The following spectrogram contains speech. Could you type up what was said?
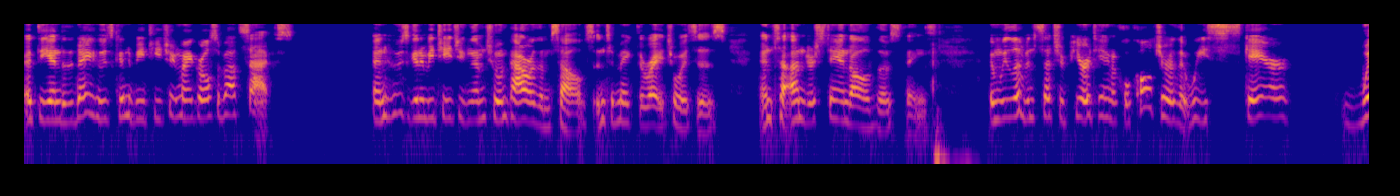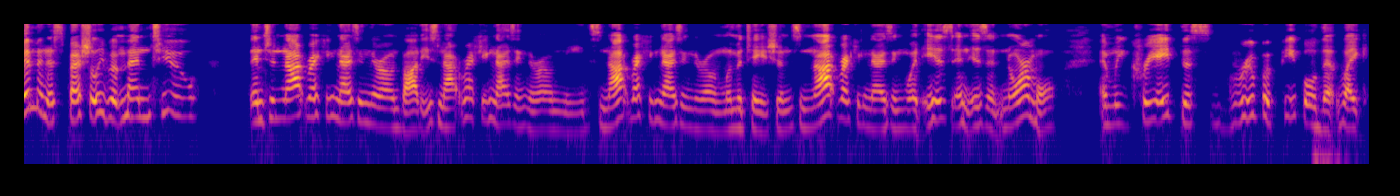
at the end of the day who's going to be teaching my girls about sex and who's going to be teaching them to empower themselves and to make the right choices and to understand all of those things. And we live in such a puritanical culture that we scare women, especially, but men too, into not recognizing their own bodies, not recognizing their own needs, not recognizing their own limitations, not recognizing what is and isn't normal. And we create this group of people that, like,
